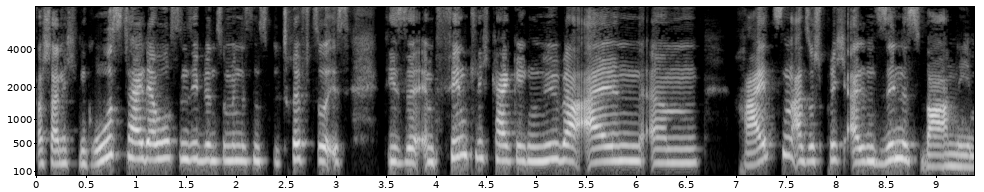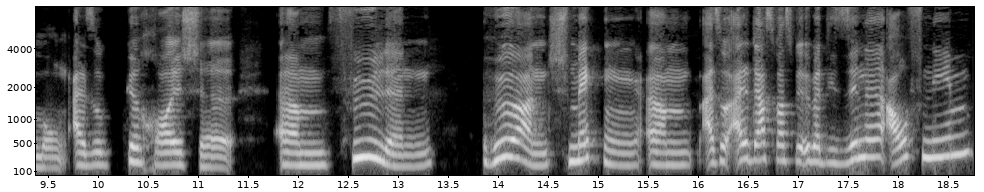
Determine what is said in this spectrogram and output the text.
wahrscheinlich einen Großteil der Hochsensiblen zumindest betrifft, so ist diese Empfindlichkeit gegenüber allen ähm, Reizen, also sprich allen Sinneswahrnehmungen, also Geräusche, ähm, Fühlen, Hören, Schmecken, ähm, also all das, was wir über die Sinne aufnehmen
